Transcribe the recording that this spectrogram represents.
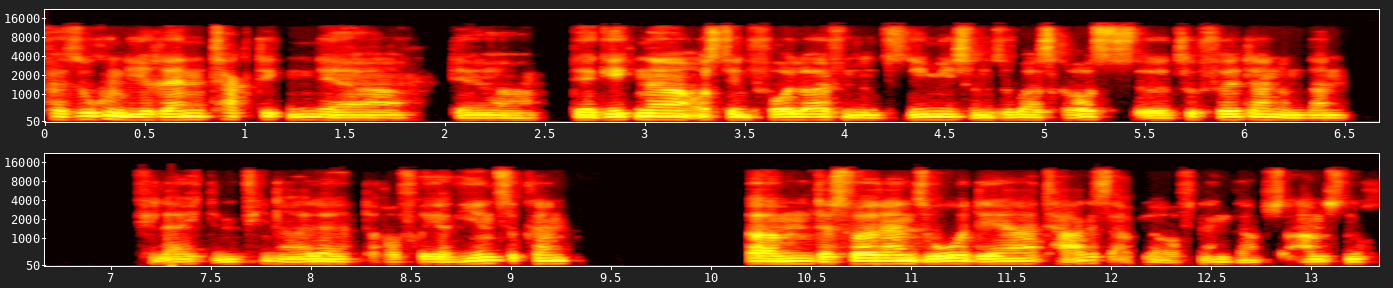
versuchen die Renntaktiken der, der, der Gegner aus den Vorläufen und Semis und sowas rauszufiltern, äh, um dann vielleicht im Finale darauf reagieren zu können. Ähm, das war dann so der Tagesablauf. Dann gab es abends noch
